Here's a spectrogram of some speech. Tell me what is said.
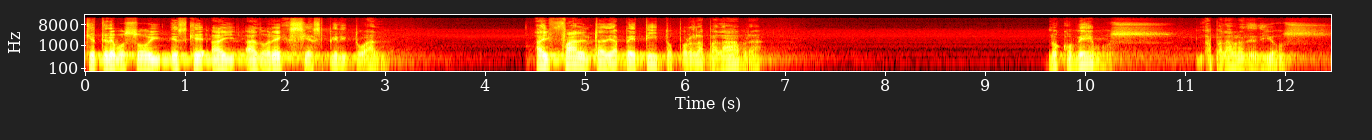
que tenemos hoy es que hay adorexia espiritual. Hay falta de apetito por la palabra. No comemos la palabra de Dios.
